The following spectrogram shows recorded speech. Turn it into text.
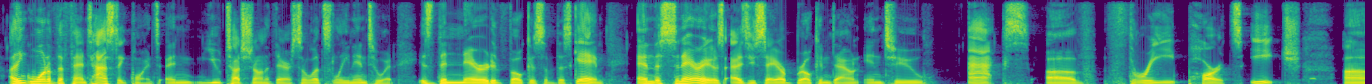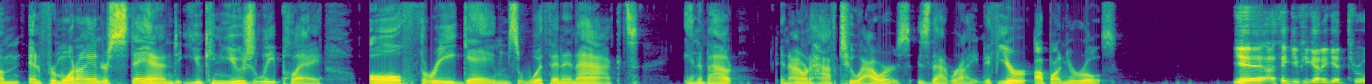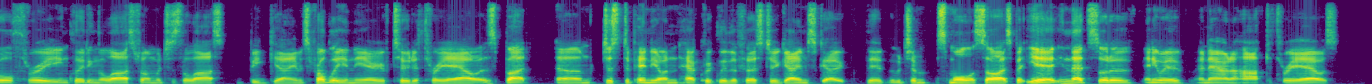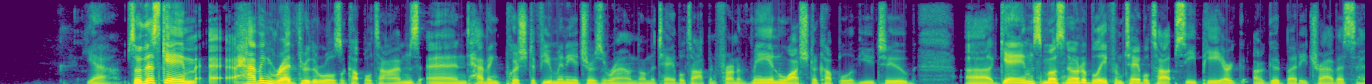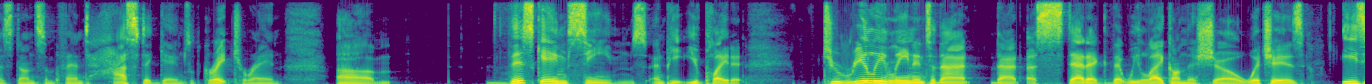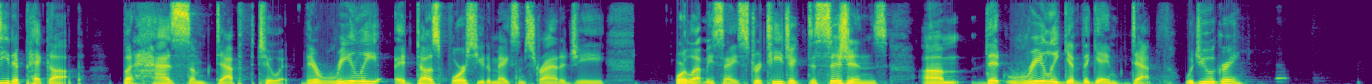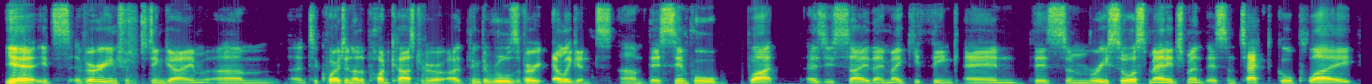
I think one of the fantastic points, and you touched on it there, so let's lean into it, is the narrative focus of this game. And the scenarios, as you say, are broken down into acts of three parts each. Um, and from what I understand, you can usually play all three games within an act in about an hour and a half, two hours. Is that right? If you're up on your rules? Yeah, I think if you're going to get through all three, including the last one, which is the last big game, it's probably in the area of two to three hours. But um, just depending on how quickly the first two games go, which are smaller size. But yeah, in that sort of anywhere an hour and a half to three hours. Yeah. So this game, uh, having read through the rules a couple times and having pushed a few miniatures around on the tabletop in front of me and watched a couple of YouTube uh, games, most notably from Tabletop CP, our, our good buddy Travis has done some fantastic games with great terrain. Um, this game seems, and Pete, you've played it, to really lean into that that aesthetic that we like on this show, which is easy to pick up but has some depth to it. There really it does force you to make some strategy or let me say strategic decisions um, that really give the game depth. Would you agree? Yeah, it's a very interesting game. Um, to quote another podcaster, I think the rules are very elegant. Um, they're simple, but as you say, they make you think, and there's some resource management, there's some tactical play.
